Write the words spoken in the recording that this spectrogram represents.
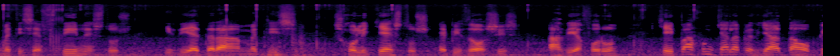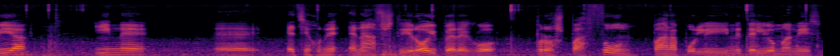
με τις ευθύνες τους, ιδιαίτερα με τις σχολικές τους επιδόσεις, αδιαφορούν. Και υπάρχουν και άλλα παιδιά τα οποία είναι, ε, έτσι έχουν ένα αυστηρό υπερεγώ, προσπαθούν πάρα πολύ, είναι τελειομανείς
